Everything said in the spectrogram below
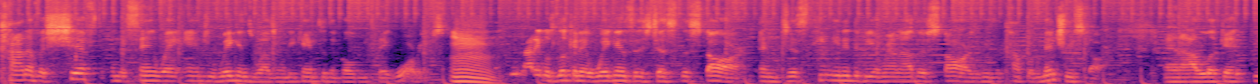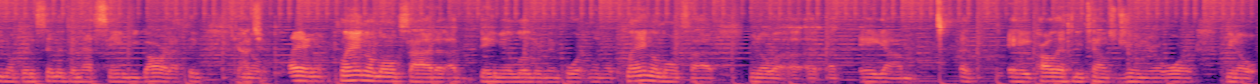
kind of a shift in the same way Andrew Wiggins was when he came to the Golden State Warriors. Mm. Everybody was looking at Wiggins as just the star, and just he needed to be around other stars, and he's a complementary star. And I look at you know Ben Simmons in that same regard. I think gotcha. you know, playing playing alongside a, a, Damian Lillard in Portland, or playing alongside you know a a, a, a um, a, a Karl-Anthony Towns Jr. or you know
